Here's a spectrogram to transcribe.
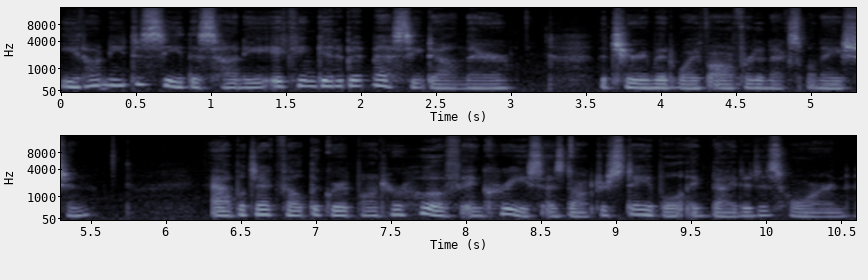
You don't need to see this, honey. It can get a bit messy down there. The cheery midwife offered an explanation. Applejack felt the grip on her hoof increase as Dr. Stable ignited his horn.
